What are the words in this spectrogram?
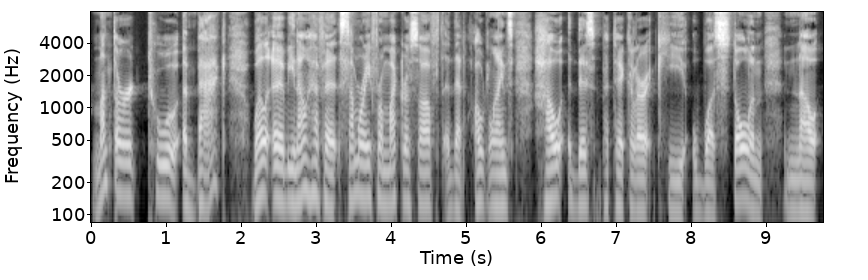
month or two back? Well, uh, we now have a summary from Microsoft that outlines how this particular key was stolen. Now,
